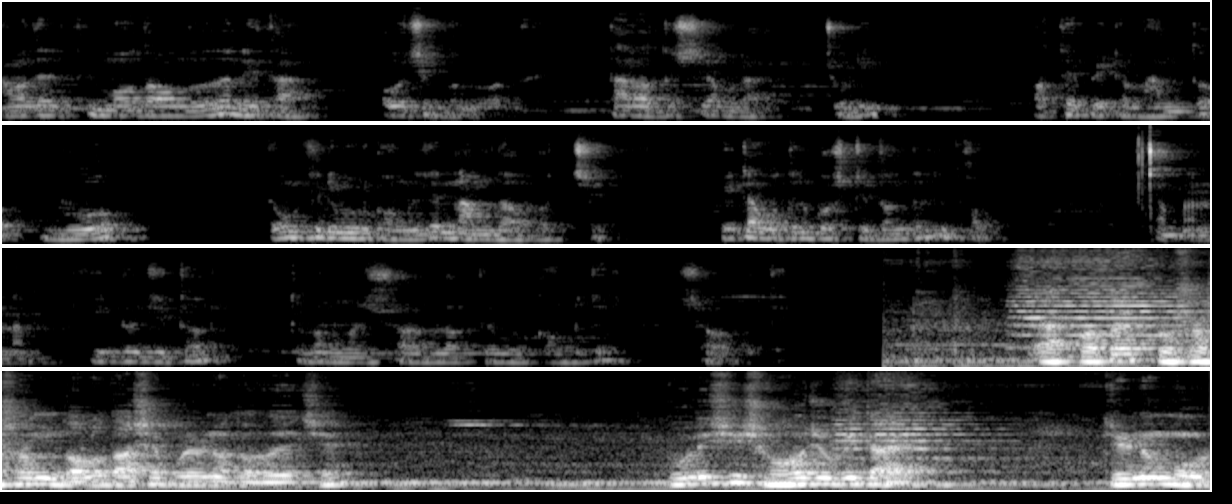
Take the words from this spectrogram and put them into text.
আমাদের মমতা বন্দ্যোপাধ্যায় নেতা অভিষেক বন্দ্যোপাধ্যায়। তার উদ্দেশ্যে আমরা চলি। অতএব এটা ভ্রান্ত ভুয়ো এবং তৃণমূল কংগ্রেসের নাম দেওয়া হচ্ছে। এটা ওদের গোষ্ঠীদ্বন্দ্বেরই ফল। আপনার নাম? ইন্দ্রজিৎ ধর তুফানগঞ্জ শহর ব্লক তৃণমূল কংগ্রেসের সভাপতি। এক কথায় প্রশাসন দলদাসে পরিণত হয়েছে। পুলিশি সহযোগিতায় তৃণমূল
